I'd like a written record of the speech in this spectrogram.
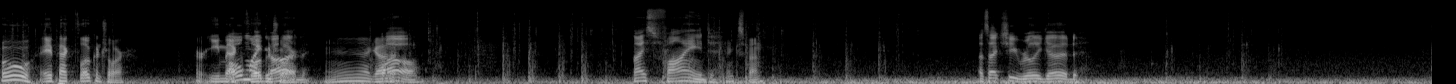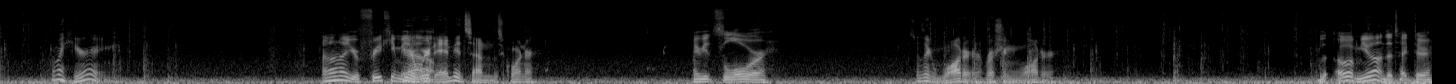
Oh, APAC flow controller. Or EMAC Oh flow my controller. God. Yeah, I got wow. Nice find. Thanks, man. That's actually really good. What am I hearing? I don't know, you're freaking me Yeah, out. weird ambient sound in this corner. Maybe it's lore. Sounds like water, rushing water. Oh, a muon detector.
